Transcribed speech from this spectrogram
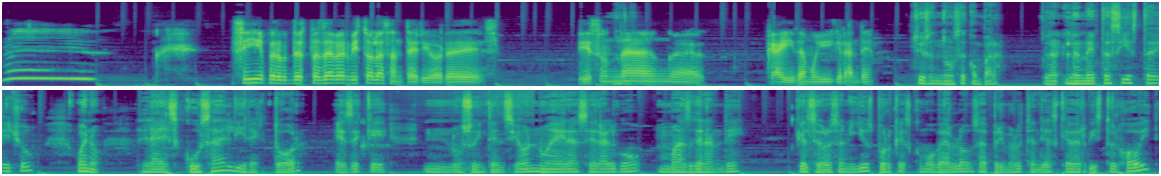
Mm. Sí, pero después de haber visto las anteriores, es una, una caída muy grande. Sí, no se compara. La, la neta sí está hecho. Bueno, la excusa del director es de que no, su intención no era hacer algo más grande que el Señor de los Anillos, porque es como verlo. O sea, primero tendrías que haber visto el Hobbit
